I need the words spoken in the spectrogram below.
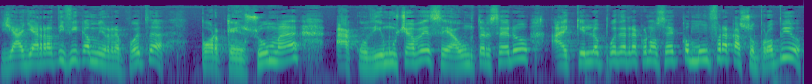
ya haya ratificado mi respuesta. Porque en suma, acudí muchas veces a un tercero, hay quien lo puede reconocer como un fracaso propio.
